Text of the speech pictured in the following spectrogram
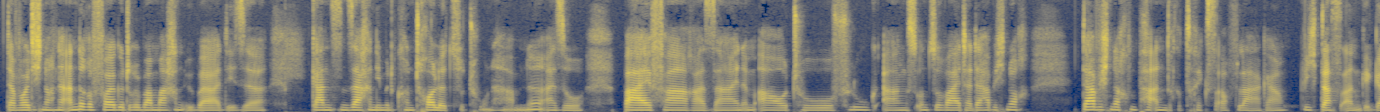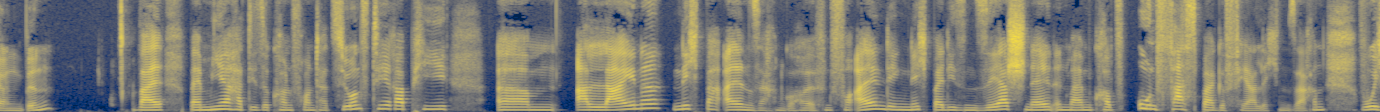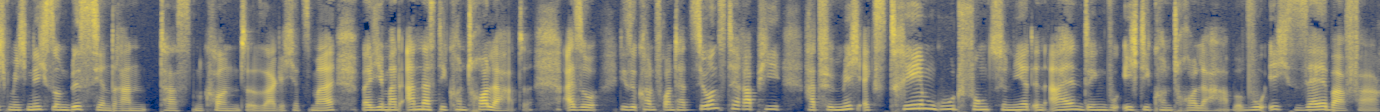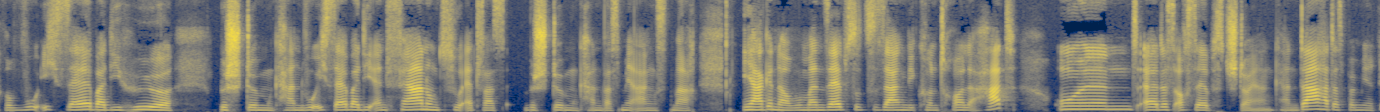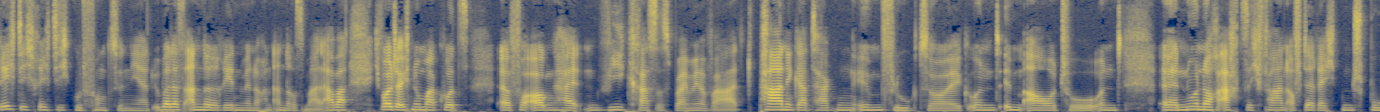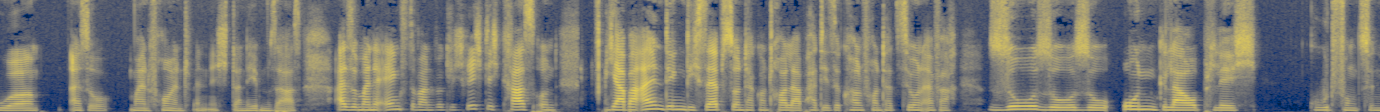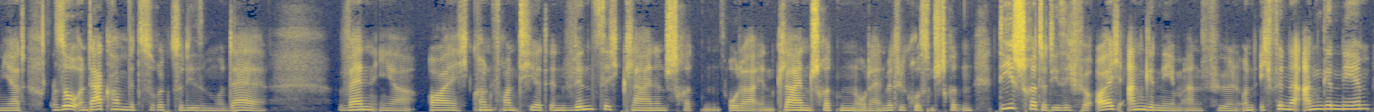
Da wollte ich noch eine andere Folge drüber machen, über diese ganzen Sachen, die mit Kontrolle zu tun haben. Ne? Also Beifahrer sein im Auto, Flugangst und so weiter. Da habe ich noch, da habe ich noch ein paar andere Tricks auf Lager, wie ich das angegangen bin weil bei mir hat diese Konfrontationstherapie ähm, alleine nicht bei allen Sachen geholfen. Vor allen Dingen nicht bei diesen sehr schnellen in meinem Kopf unfassbar gefährlichen Sachen, wo ich mich nicht so ein bisschen dran tasten konnte, sage ich jetzt mal, weil jemand anders die Kontrolle hatte. Also diese Konfrontationstherapie hat für mich extrem gut funktioniert in allen Dingen, wo ich die Kontrolle habe, wo ich selber fahre, wo ich selber die Höhe bestimmen kann, wo ich selber die Entfernung zu etwas bestimmen kann, was mir Angst macht. Ja, genau, wo man selbst sozusagen die Kontrolle hat und äh, das auch selbst steuern kann. Da hat das bei mir richtig, richtig gut funktioniert. Über das andere reden wir noch ein anderes Mal. Aber ich wollte euch nur mal kurz äh, vor Augen halten, wie krass es bei mir war. Panikattacken im Flugzeug und im Auto und äh, nur noch 80 fahren auf der rechten Spur. Also mein Freund, wenn ich daneben saß. Also meine Ängste waren wirklich richtig krass und ja, bei allen Dingen, die ich selbst so unter Kontrolle habe, hat diese Konfrontation einfach so, so, so unglaublich gut funktioniert. So, und da kommen wir zurück zu diesem Modell. Wenn ihr euch konfrontiert in winzig kleinen Schritten oder in kleinen Schritten oder in mittelgroßen Schritten, die Schritte, die sich für euch angenehm anfühlen. Und ich finde, angenehm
